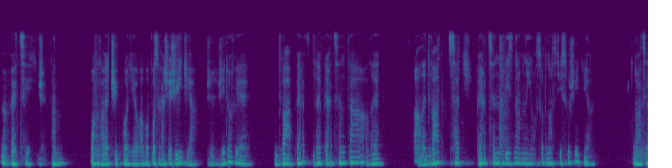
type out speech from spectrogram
veci, že tam oveľa väčší podiel, alebo pozera, že Židia, že Židov je 2%, 2% ale, ale 20% významných osobností sú Židia v 20.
